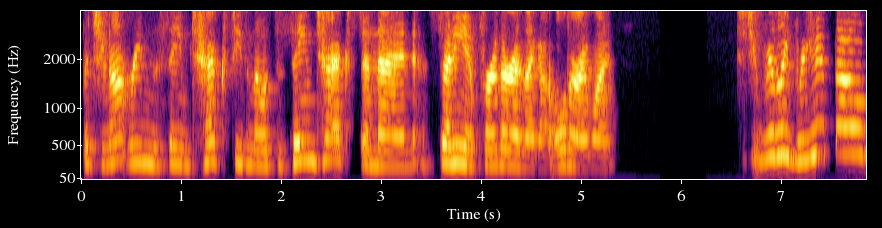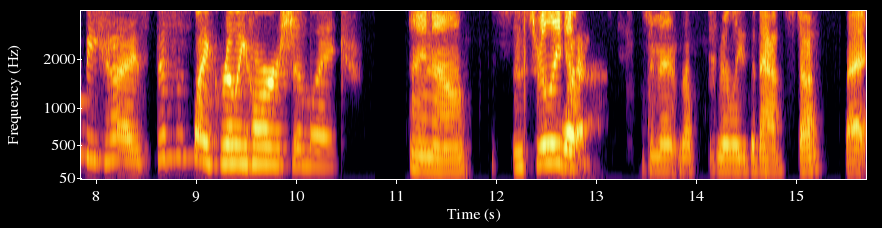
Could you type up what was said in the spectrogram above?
but you're not reading the same text, even though it's the same text. And then studying it further as I got older, I went, Did you really read it though? Because this is like really harsh and like I know. It's really just. That's really the bad stuff. But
